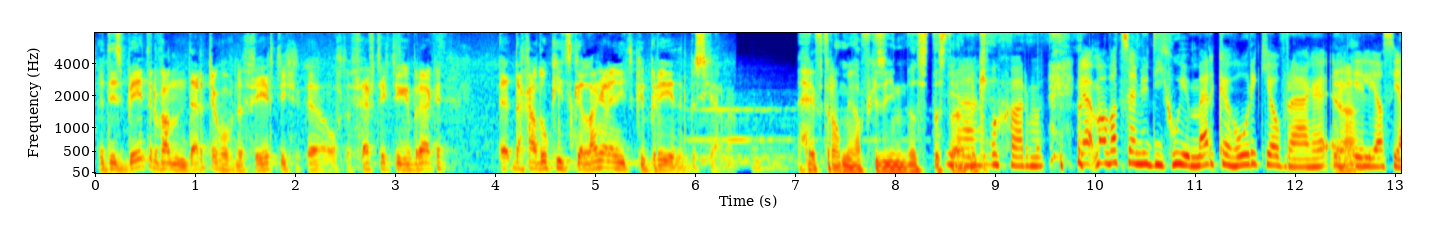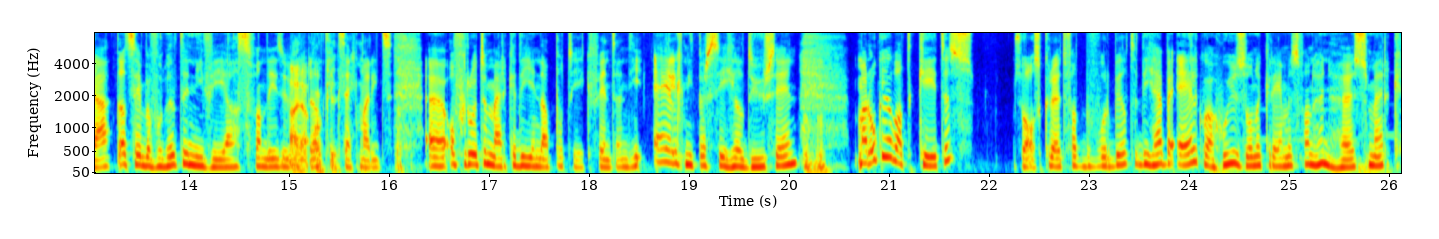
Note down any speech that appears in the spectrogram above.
het is beter van een 30 of een 40 uh, of de 50 te gebruiken. Uh, dat gaat ook iets langer en iets breder beschermen. Heeft er al mee afgezien, dat is, dat is duidelijk. Ja, och arme. Ja, maar wat zijn nu die goede merken, hoor ik jou vragen, eh, ja. Elias? Ja, dat zijn bijvoorbeeld de Nivea's van deze wereld, ah, ja, okay. ik zeg maar iets. Uh, of grote merken die je in de apotheek vindt en die eigenlijk niet per se heel duur zijn. Uh -huh. Maar ook heel wat ketens, zoals Kruidvat bijvoorbeeld, die hebben eigenlijk wel goede zonnecrèmes van hun huismerk.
